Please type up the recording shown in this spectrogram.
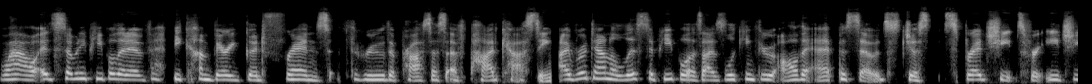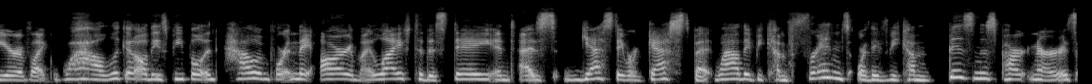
Wow. It's so many people that have become very good friends through the process of podcasting. I wrote down a list of people as I was looking through all the episodes, just spreadsheets for each year of like, wow, look at all these people and how important they are in my life to this day. And as, yes, they were guests, but wow, they become friends or they've become business partners,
